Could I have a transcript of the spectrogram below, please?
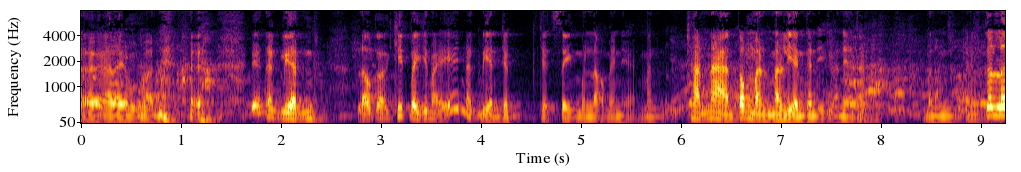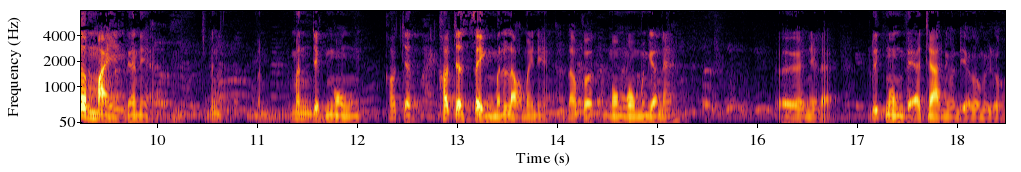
เอออะไรประมาณนี้เอ๊นักเรียน เราก็คิดไปคิดมาเอ๊ะนักเรียนจะจะเซ็งเหมือนเราไหมเนี่ย มันชาติหน้าต้องมามาเรียนกันอีกแล้วเนี่ยนะมันก็เริ่มใหม่อีกแล้วเนี่ยมันมันมันจะงงเขาจะเขาจะเซ็งเหมือนเราไหมเนี่ย เราก็งงงเหมือนกันนะ เออนี่แหละลึกงงแต่อาจารย์คนเดียวก็ไม่รู้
